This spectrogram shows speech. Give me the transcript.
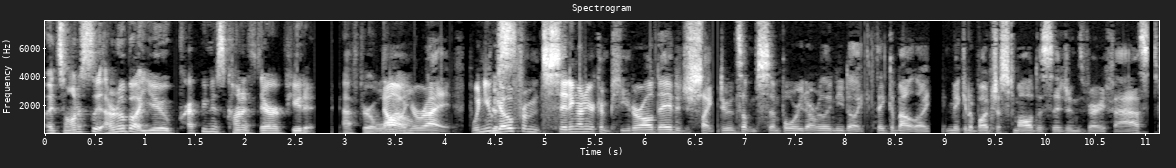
It's honestly, I don't know about you. Prepping is kind of therapeutic after a while. No, you're right. When you just, go from sitting on your computer all day to just like doing something simple where you don't really need to like think about like making a bunch of small decisions very fast,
